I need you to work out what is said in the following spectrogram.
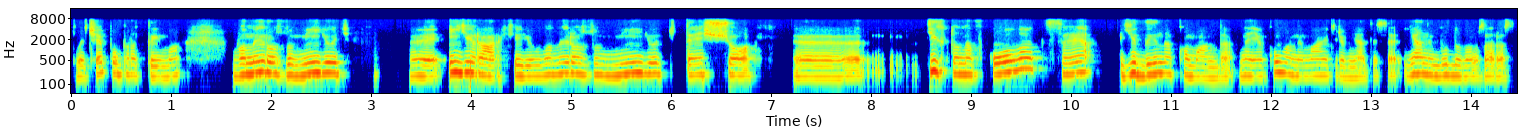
плече побратима, вони розуміють е, ієрархію, вони розуміють те, що е, ті, хто навколо, це єдина команда, на яку вони мають рівнятися. Я не буду вам зараз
